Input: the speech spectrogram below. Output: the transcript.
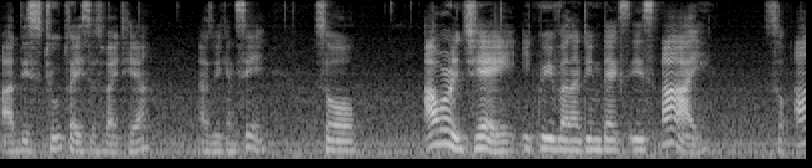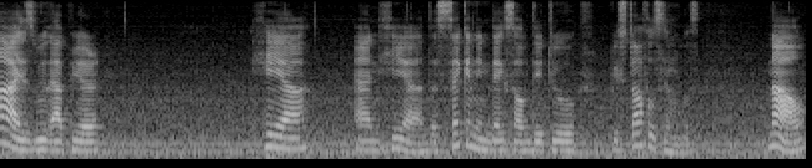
uh, these two places right here as we can see. So our j equivalent index is i. So i's will appear here and here the second index of the two Christoffel symbols. Now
